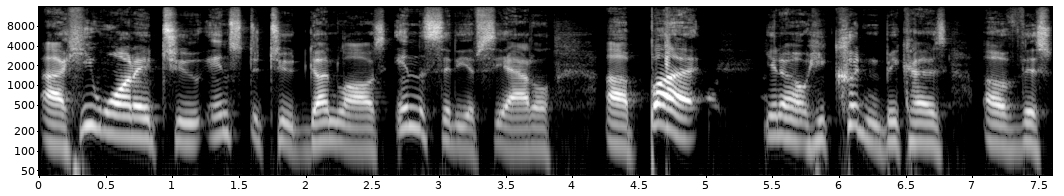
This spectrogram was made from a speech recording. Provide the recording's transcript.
uh, he wanted to institute gun laws in the city of Seattle, uh, but you know he couldn't because of this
